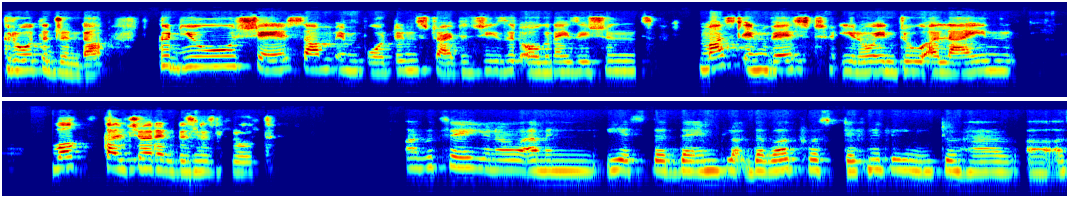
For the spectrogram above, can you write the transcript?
growth agenda, could you share some important strategies that organizations must invest, you know, into align work culture and business growth? I would say, you know, I mean, yes, the the empl- the workforce definitely need to have a, a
